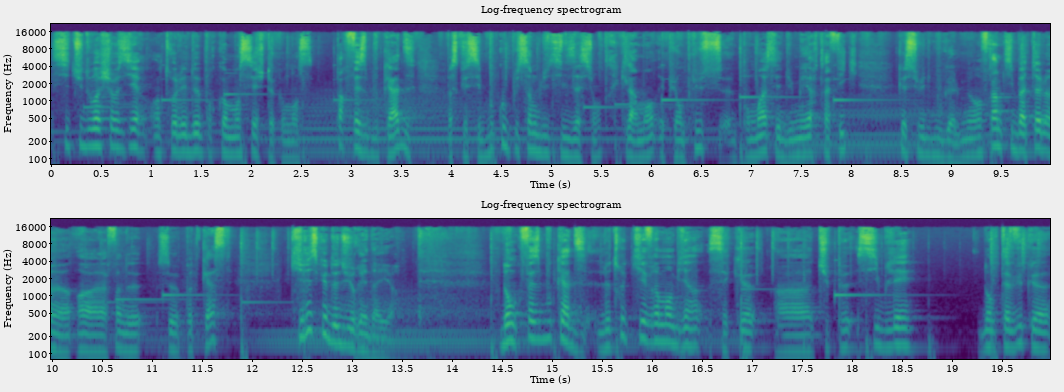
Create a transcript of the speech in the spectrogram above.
Si tu dois choisir entre les deux pour commencer, je te commence par Facebook Ads parce que c'est beaucoup plus simple d'utilisation, très clairement. Et puis en plus, pour moi, c'est du meilleur trafic que celui de Google. Mais on fera un petit battle euh, à la fin de ce podcast qui risque de durer d'ailleurs. Donc Facebook Ads, le truc qui est vraiment bien, c'est que euh, tu peux cibler. Donc tu as vu que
